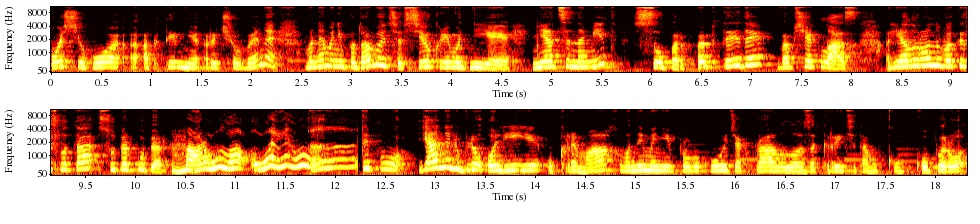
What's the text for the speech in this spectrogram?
Ось його е, активні речовини. Вони мені подобаються всі, окрім однієї. Кремики. Ніацинамід супер. Пептиди вообще клас. Гіалуронова кислота супер-пупер. Марула oil. Типу, я не люблю олії у кремах. Вони мені провокують, як правило, закриті там куперо...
